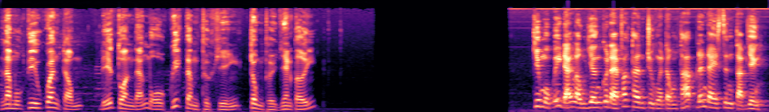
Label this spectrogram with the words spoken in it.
là mục tiêu quan trọng để toàn đảng bộ quyết tâm thực hiện trong thời gian tới. chương mục Ý đảng lòng dân của Đài Phát thanh Truyền hình Đồng Tháp đến đây xin tạm dừng.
